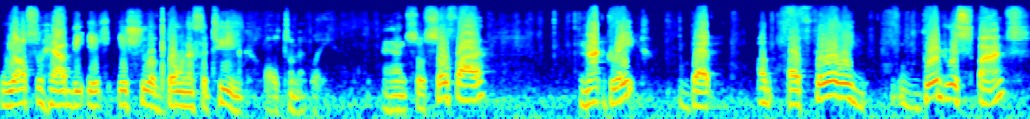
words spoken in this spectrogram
we also have the is- issue of donor fatigue ultimately. And so, so far, not great, but a, a fairly good response.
